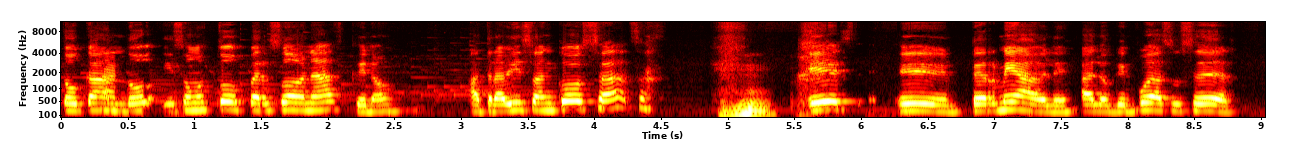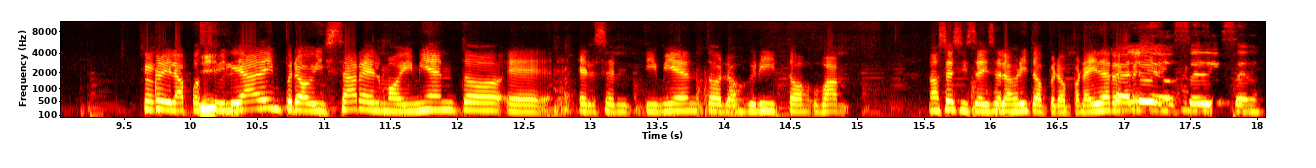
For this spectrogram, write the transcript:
tocando y somos todos personas que nos atraviesan cosas, es eh, permeable a lo que pueda suceder. Claro, y la posibilidad de improvisar el movimiento, eh, el sentimiento, los gritos. no sé si se dice los gritos, pero por ahí de repente. Jaleos se dicen.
